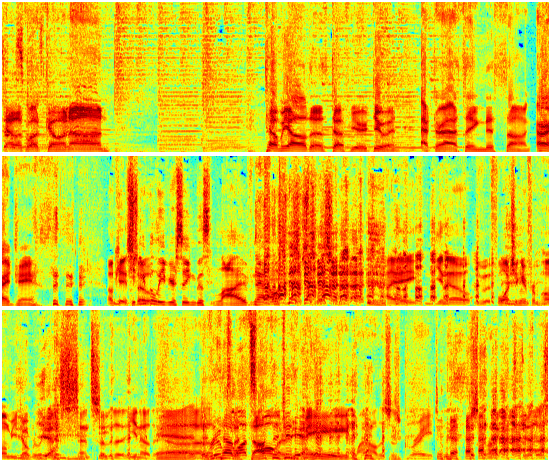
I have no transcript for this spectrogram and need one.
Tell us what's going on. Tell me all the stuff you're doing. After I sing this song. All right, James. Okay, Can so you believe you're seeing this live now? I, you know, if watching it from home, you don't really get a sense of the, you know, the. yeah, uh, this is room's how a the lot sausage smaller. is made. wow, this is great. I'm just glad I got to do this.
